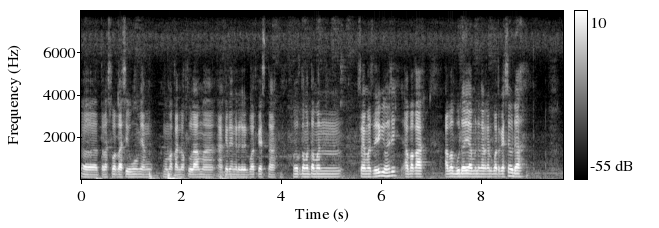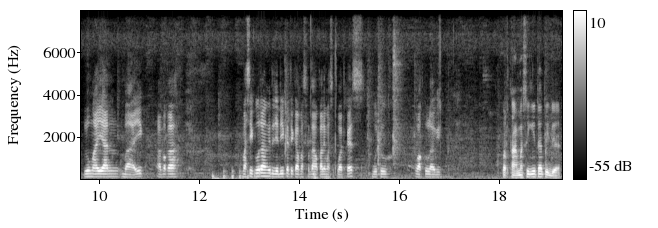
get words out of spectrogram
eh, transportasi umum yang memakan waktu lama akhirnya ngedengerin podcast. Nah untuk teman-teman Sleman sendiri gimana sih? Apakah apa budaya mendengarkan podcastnya udah lumayan baik? Apakah masih kurang gitu? Jadi ketika pas pertama kali masuk podcast butuh waktu lagi. Pertama sih kita tidak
